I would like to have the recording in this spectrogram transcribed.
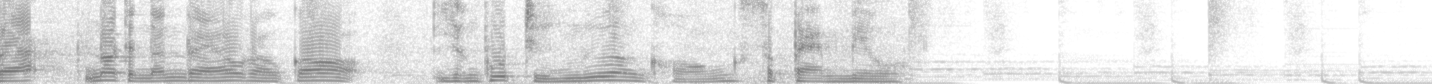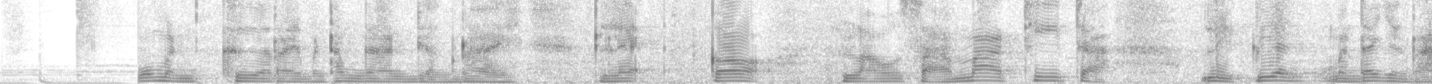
และนอกจากนั้นแล้วเราก็ยังพูดถึงเรื่องของสแปมเมลว่ามันคืออะไรมันทำงานอย่างไร และก็เราสามารถที่จะหลีกเลี่ยงมันได้อย่างไร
